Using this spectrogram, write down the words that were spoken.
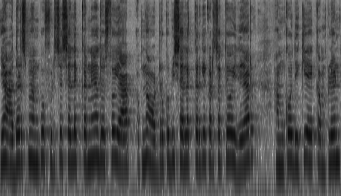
या अदर्स में हमको फिर से सेलेक्ट करने हैं, दोस्तों। या आप अपना ऑर्डर को भी सेलेक्ट करके कर सकते हो। इधर हमको देखिए एक कंप्लेंट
